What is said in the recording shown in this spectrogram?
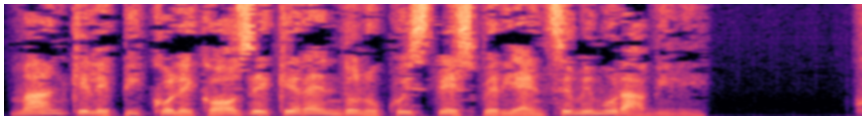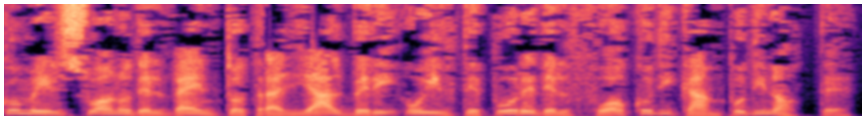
ma anche le piccole cose che rendono queste esperienze memorabili come il suono del vento tra gli alberi o il tepore del fuoco di campo di notte.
